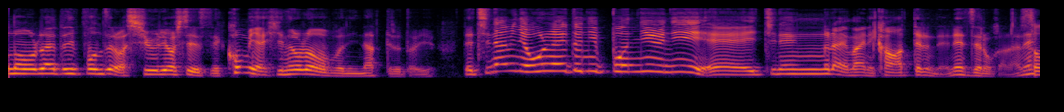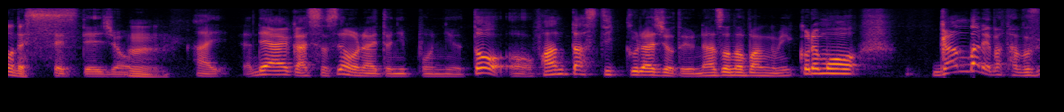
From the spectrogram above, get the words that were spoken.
の「オールナイトニッポンゼロは終了してですね小宮浩信になってるというでちなみに「オールナイトニッポンニューに、え1年ぐらい前に変わってるんだよねゼロからねそうです設定上、うん。はい。で、綾川千歳のオールナイトニッポンニューと、おファンタスティックラジオという謎の番組。これも、頑張ればたど、こ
